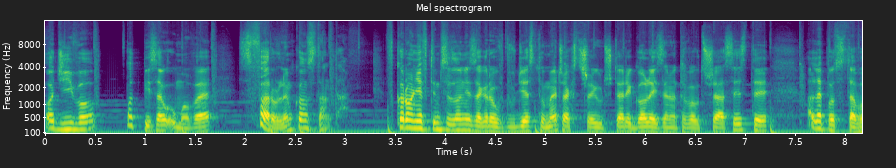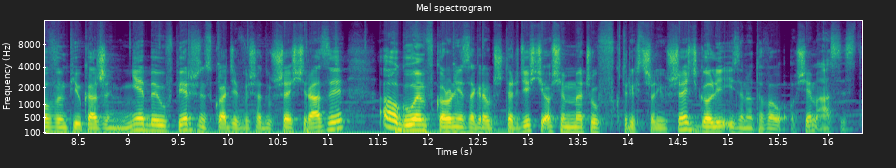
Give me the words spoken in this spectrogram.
o dziwo, podpisał umowę z Farolem Konstanta. Koronie w tym sezonie zagrał w 20 meczach, strzelił 4 gole i zanotował 3 asysty, ale podstawowym piłkarzem nie był. W pierwszym składzie wyszedł 6 razy, a ogółem w Koronie zagrał 48 meczów, w których strzelił 6 goli i zanotował 8 asyst.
